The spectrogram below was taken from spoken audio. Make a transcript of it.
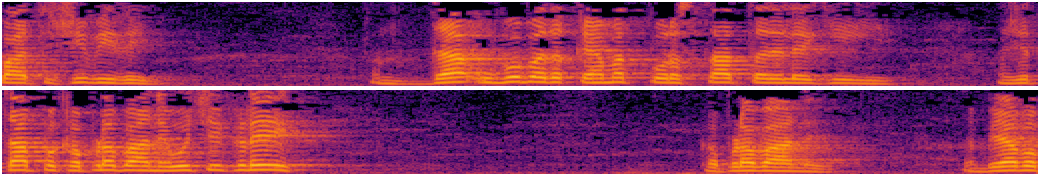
پاتې شي وي دي دا وبد د قیامت پرستات تل لکېږي چې تا په کپڑا باندې و چې کړې کپڑا باندې بیا به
